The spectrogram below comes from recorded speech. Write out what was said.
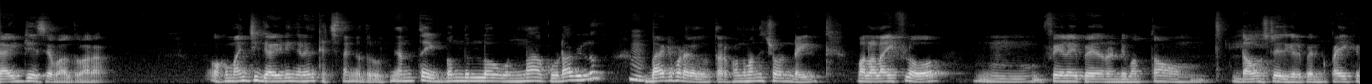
గైడ్ చేసే వాళ్ళ ద్వారా ఒక మంచి గైడింగ్ అనేది ఖచ్చితంగా దొరుకుతుంది. ఎంత ఇబ్బందుల్లో ఉన్నా కూడా వీళ్ళు బయటపడగలుగుతారు. కొంతమంది చూడండి వాళ్ళ లైఫ్లో ఫెయిల్ అయిపోయారండి మొత్తం డౌన్ స్టేజ్కి వెళ్ళిపోయారు పైకి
